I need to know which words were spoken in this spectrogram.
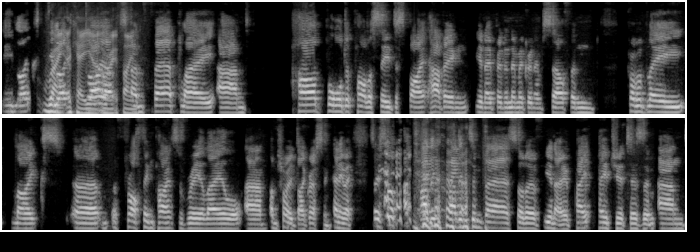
he likes right, he likes okay, yeah, all right, fine. and fair play and hard border policy, despite having you know been an immigrant himself and probably likes uh, frothing pints of real ale. Um, I'm sorry, digressing. Anyway, so sort of Paddington Bear sort of you know pa- patriotism and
